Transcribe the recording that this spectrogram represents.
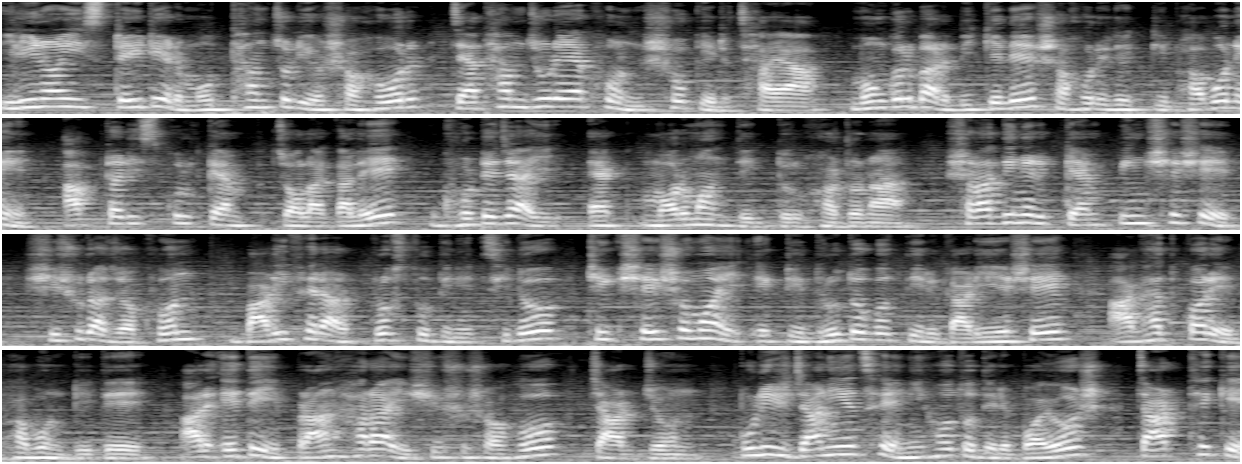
ইলিনয় স্টেটের মধ্যাঞ্চলীয় শহর চ্যাথাম জুড়ে এখন শোকের ছায়া। মঙ্গলবার বিকেলে শহরের একটি ভবনে আফটার স্কুল ক্যাম্প চলাকালে ঘটে যায় এক মর্মান্তিক দুর্ঘটনা। সারাদিনের ক্যাম্পিং শেষে শিশুরা যখন বাড়ি ফেরার প্রস্তুতি নিচ্ছিল, ঠিক সেই সময় একটি দ্রুতগতির গাড়ি এসে আঘাত করে ভবনটিতে, আর এতেই প্রাণ হারায় শিশুসহ চারজন। পুলিশ জানিয়েছে, নিহতদের বয়স চার থেকে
